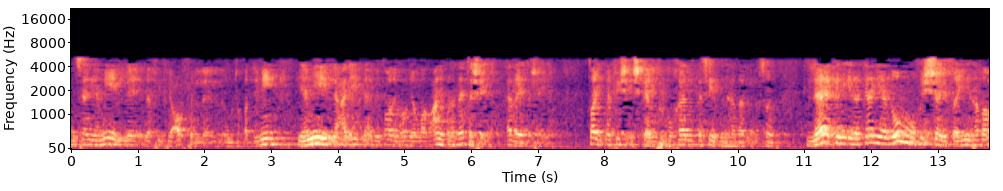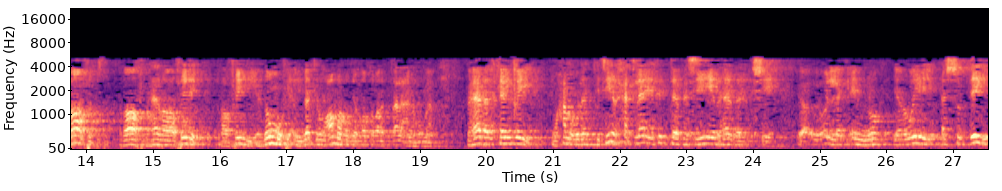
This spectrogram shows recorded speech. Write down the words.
إنسان يميل ده في في عرف المتقدمين يميل لعلي بن أبي طالب رضي الله عنه فهذا يتشيع هذا يتشيع. طيب ما فيش إشكال في البخاري كثير من هذا الاسلام لكن إذا كان يذم في الشيطين هذا رافض رافض هذا رافضي رافضي يذم في أبي بكر وعمر رضي الله تبارك وتعالى عنهما. فهذا الكلبي محمد كتير هتلاقي في التفاسير هذا الشيء. يقول لك إنه يروي السدي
